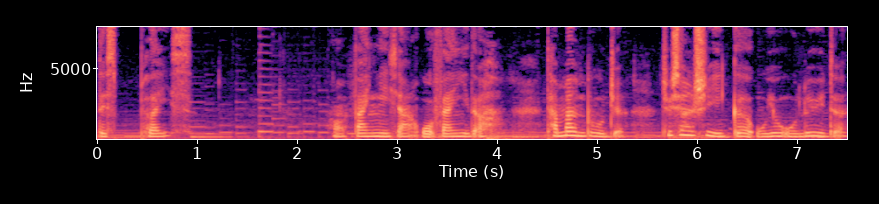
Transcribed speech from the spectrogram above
this place. 啊，翻译一下，我翻译的。他漫步着，就像是一个无忧无虑的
